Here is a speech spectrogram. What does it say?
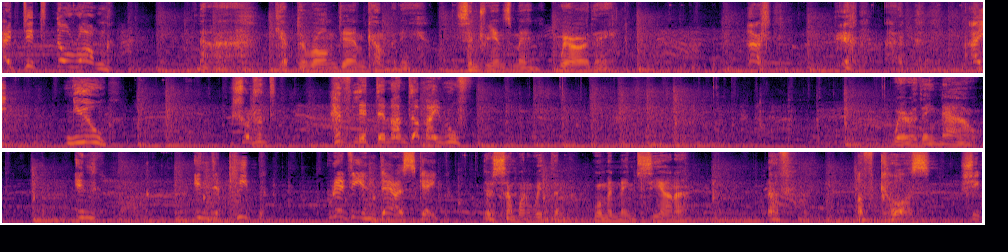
I did no wrong! Nah, kept the wrong damn company. Centrion's men, where are they? Uh, I knew... Shouldn't have let them under my roof. Where are they now? In. in the keep. Ready in their escape. There's someone with them? Woman named Syanna? Of. Of course. She.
